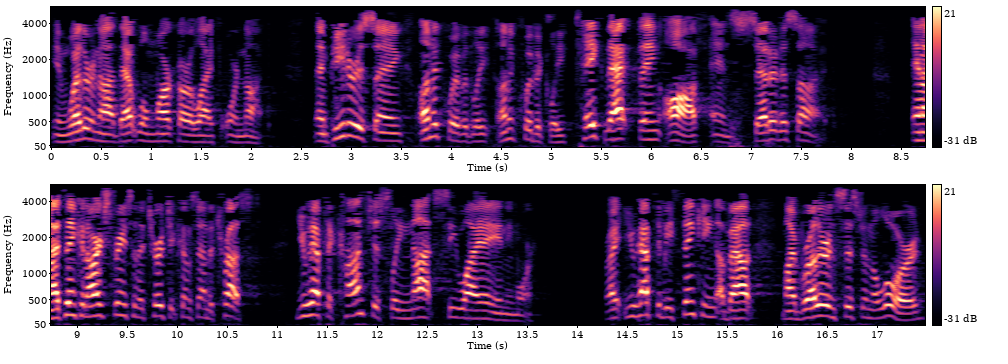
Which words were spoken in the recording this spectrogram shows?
in whether or not that will mark our life or not. And Peter is saying unequivocally, unequivocally, take that thing off and set it aside. And I think in our experience in the church, it comes down to trust. You have to consciously not CYA anymore. Right? You have to be thinking about my brother and sister in the Lord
